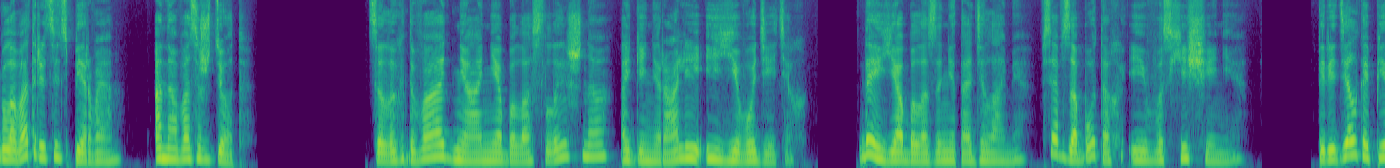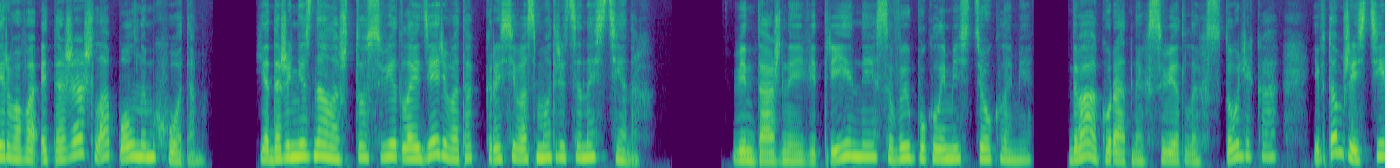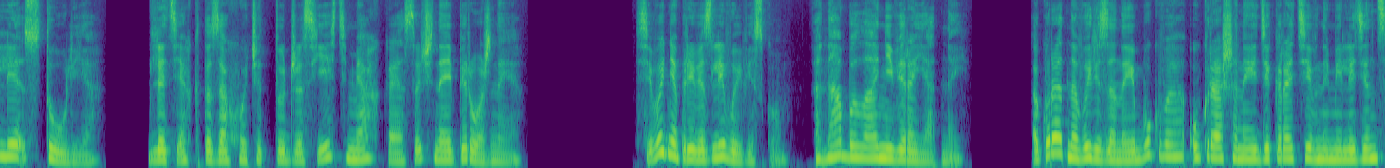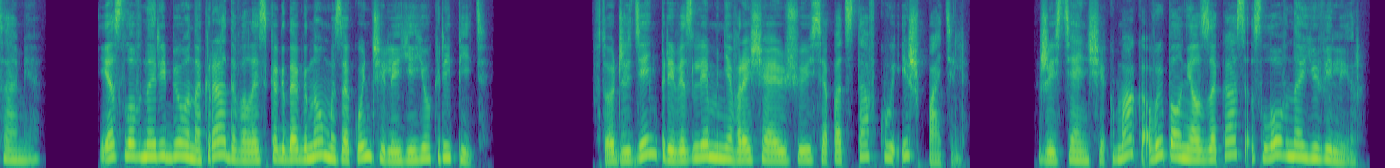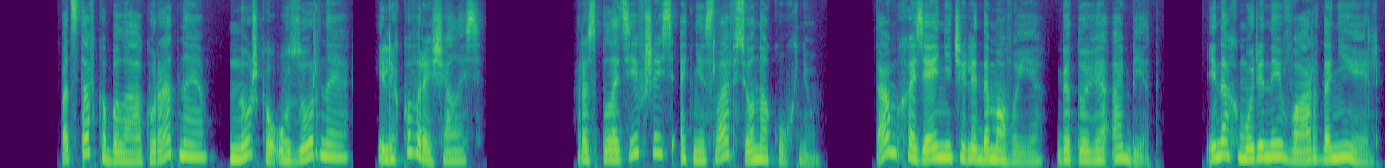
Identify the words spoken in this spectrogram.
Глава 31. Она вас ждет. Целых два дня не было слышно о генерале и его детях. Да и я была занята делами, вся в заботах и в восхищении. Переделка первого этажа шла полным ходом. Я даже не знала, что светлое дерево так красиво смотрится на стенах. Винтажные витрины с выпуклыми стеклами, два аккуратных светлых столика и в том же стиле стулья, для тех, кто захочет тут же съесть мягкое, сочное пирожное. Сегодня привезли вывеску. Она была невероятной. Аккуратно вырезанные буквы, украшенные декоративными леденцами. Я словно ребенок радовалась, когда гномы закончили ее крепить. В тот же день привезли мне вращающуюся подставку и шпатель. Жестянщик Мак выполнил заказ словно ювелир. Подставка была аккуратная, ножка узорная и легко вращалась. Расплатившись, отнесла все на кухню. Там хозяйничали домовые, готовя обед. И нахмуренный вар Даниэль.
